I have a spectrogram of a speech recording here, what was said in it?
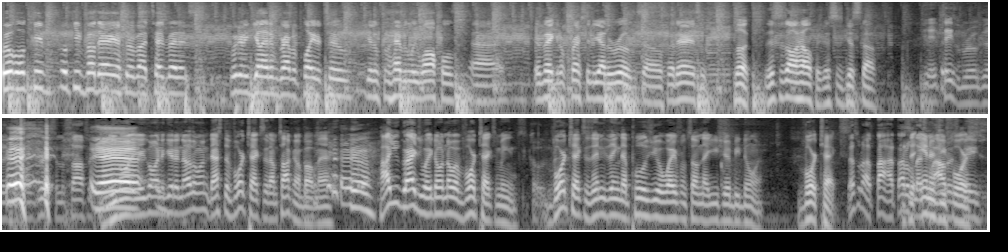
We'll, we'll keep we'll keep Pheldarius for about ten minutes. We're gonna get, let him grab a plate or two, get him some heavenly waffles. Uh, they're making them fresh in the other room. So Pheldarius, look, this is all healthy. This is good stuff. Yeah, it tastes real good. The grits and the sausage. Yeah. You going, you going to get another one? That's the vortex that I'm talking about, man. How you graduate don't know what vortex means. Vortex is anything that pulls you away from something that you should be doing. Vortex. That's what I thought. I thought It's it was an like energy force. Space.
